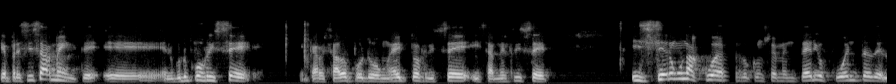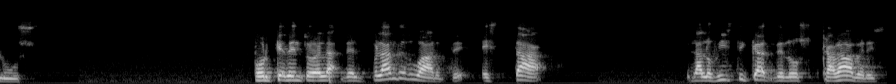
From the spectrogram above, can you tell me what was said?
que precisamente el grupo RICE, encabezado por don Héctor RICE y Samuel RICE, hicieron un acuerdo con Cementerio Fuente de Luz, porque dentro del plan de Duarte está la logística de los cadáveres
